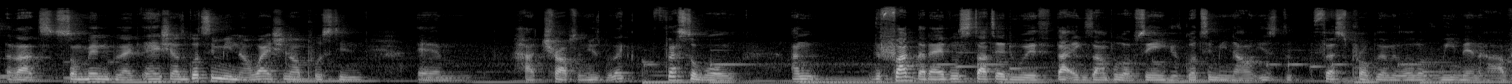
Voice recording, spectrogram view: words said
that some men will be like, hey, she has gotten me now. Why is she now posting um, her traps on news? But like, first of all, and the fact that I even started with that example of saying you've gotten me now is the first problem a lot of women have.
